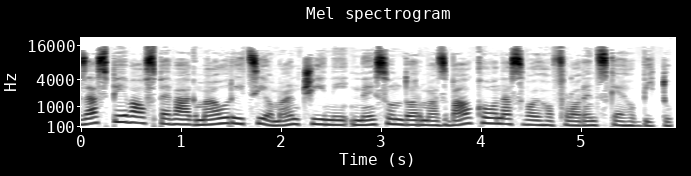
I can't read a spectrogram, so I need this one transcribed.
zaspieval spevák Mauricio Mancini Nessun Dorma z balkóna svojho florenského bytu.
